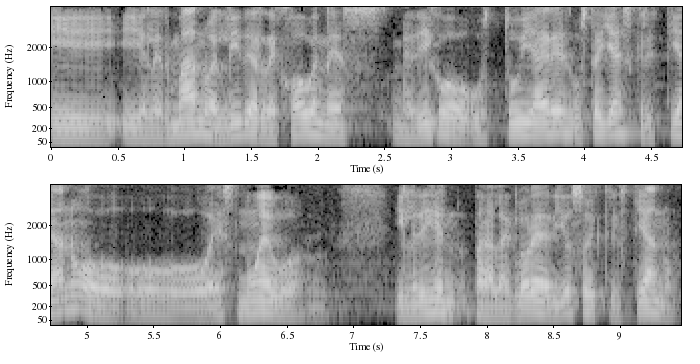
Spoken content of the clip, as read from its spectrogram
Y, el hermano, el líder de jóvenes, me dijo, ¿tú ya eres, usted ya es cristiano o es nuevo? Y le dije, para la gloria de Dios soy cristiano.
